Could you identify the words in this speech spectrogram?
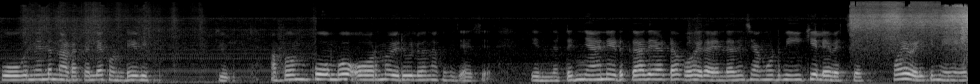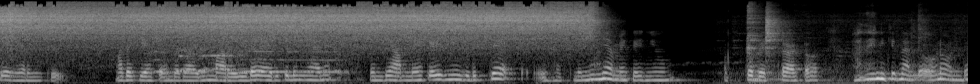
പോകുന്നതിന്റെ നടക്കല്ലേ കൊണ്ടേ വെക്കും. അപ്പം പോകുമ്പോൾ ഓർമ്മ വരുമല്ലോ എന്നൊക്കെ വിചാരിച്ച്. എന്നിട്ട് ഞാൻ എടുക്കാതെ ആട്ടോ പോയതാ. എന്താണെന്ന് വെച്ചാൽ അങ്ങോട്ട് നീക്കിയല്ലേ വെച്ച്. പോയ വഴിക്ക് നേരെ ഇറങ്ങിപ്പോയി. അതൊക്കെ ആട്ടോ എന്റെ കാര്യം. മറവിയുടെ കാര്യത്തിൽ ഞാൻ എന്റെ അമ്മയെ കഴിഞ്ഞ് ഇവിടുത്തെ ഹസ്ബൻഡിന്റെ അമ്മയെ കഴിഞ്ഞു. ഒക്കെ ബെറ്റർ ആട്ടോ. അതെനിക്ക് നല്ലോണം ഉണ്ട്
